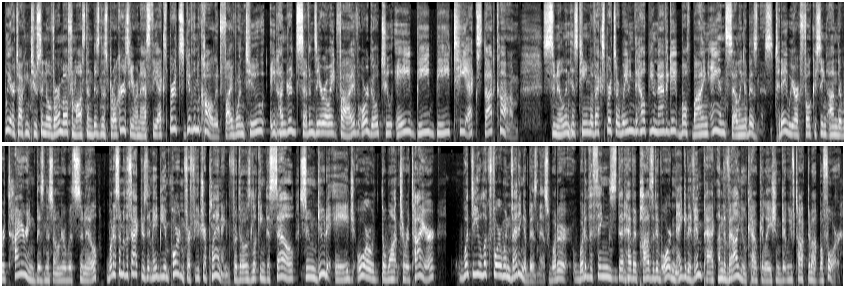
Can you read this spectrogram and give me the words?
We are talking to Sunil Verma from Austin Business Brokers here on Ask the Experts. Give them a call at 512 800 7085 or go to ABBTX.com. Sunil and his team of experts are waiting to help you navigate both buying and selling a business. Today, we are focusing on the retiring business owner with Sunil. What are some of the factors that may be important for future planning for those looking to sell soon due to age or the want to retire? What do you look for when vetting a business? What are what are the things that have a positive or negative impact on the value calculation that we've talked about before?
